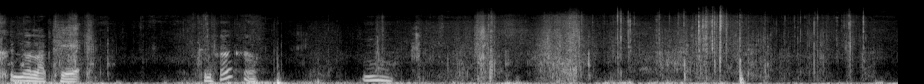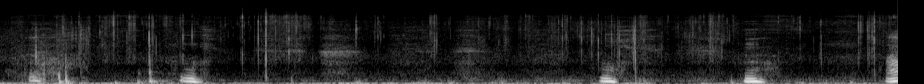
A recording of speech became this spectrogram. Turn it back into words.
ขึ้นน่ารักแท้ขึ้นห้างห่างอืมอืม นี่อืมอ๋อ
